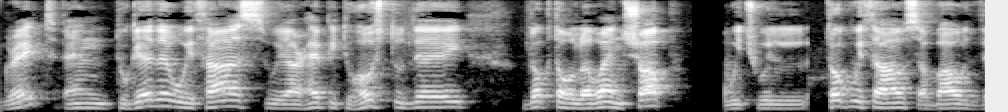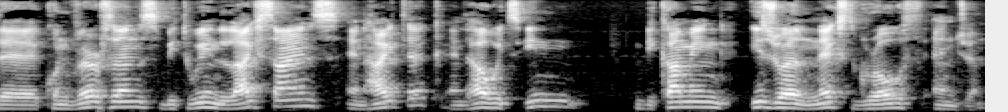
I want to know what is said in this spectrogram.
Great. And together with us, we are happy to host today Dr. Laurent Choppe, which will talk with us about the convergence between life science and high tech and how it's in becoming Israel's next growth engine.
